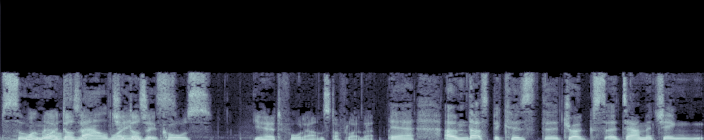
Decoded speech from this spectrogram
sore why, mouth, why does it, Why changes. does it cause your hair to fall out and stuff like that. Yeah, um, that's because the drugs are damaging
